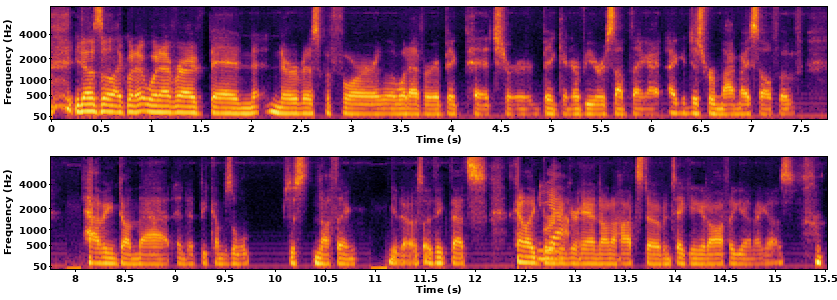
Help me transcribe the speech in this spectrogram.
you know, so like whenever I've been nervous before, whatever, a big pitch or a big interview or something, I, I can just remind myself of having done that and it becomes just nothing, you know. So I think that's kind of like burning yeah. your hand on a hot stove and taking it off again, I guess.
